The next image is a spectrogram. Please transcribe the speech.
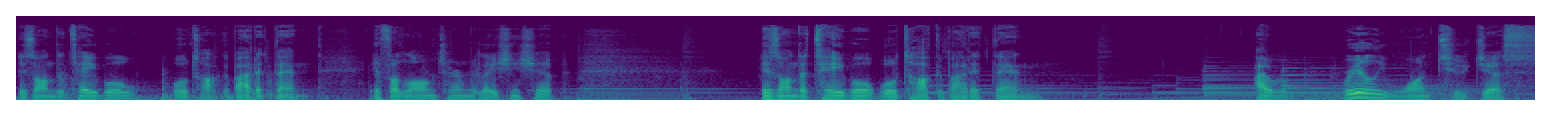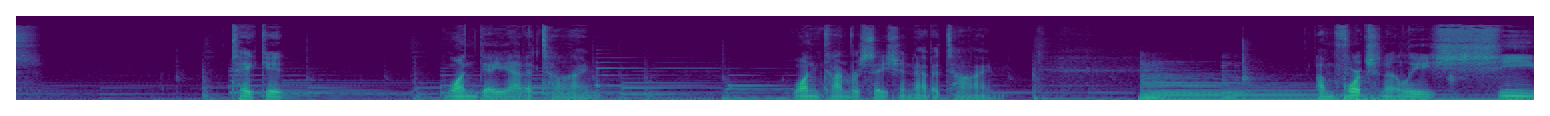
is on the table, we'll talk about it then. If a long term relationship is on the table, we'll talk about it then. I really want to just take it one day at a time, one conversation at a time. Unfortunately, she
